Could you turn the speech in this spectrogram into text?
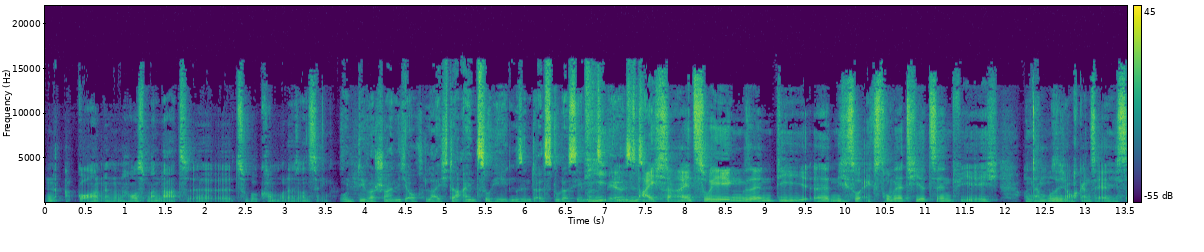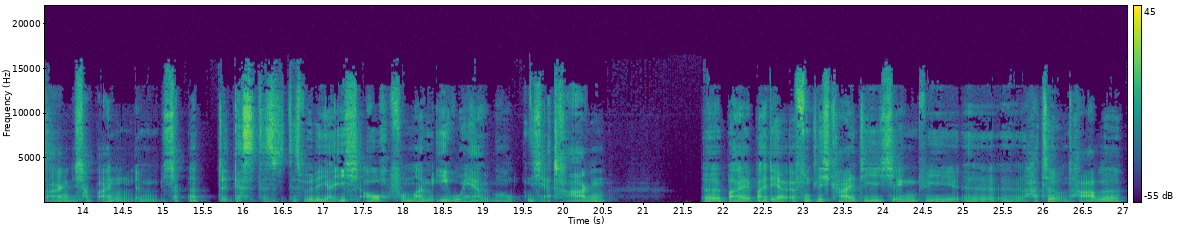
ein Abgeordnetenhausmandat äh, zu bekommen oder sonst irgendwas. Und die wahrscheinlich auch leichter einzuhegen sind, als du das jemals die wärst. leichter einzuhegen sind, die äh, nicht so extrovertiert sind wie ich. Und da muss ich auch ganz ehrlich sagen, ich habe einen, ähm, ich habe das, das, das würde ja ich auch von meinem Ego her überhaupt nicht ertragen äh, bei bei der Öffentlichkeit, die ich irgendwie äh, äh hatte und habe.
